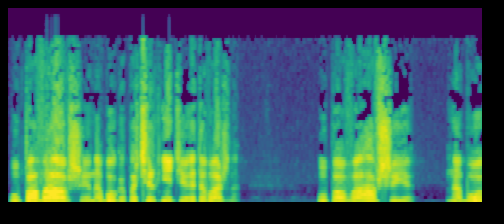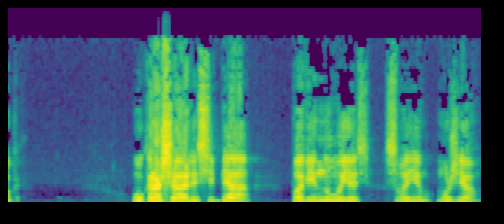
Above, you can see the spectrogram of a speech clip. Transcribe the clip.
уповавшие на Бога, подчеркните, это важно, уповавшие на Бога, украшали себя, повинуясь своим мужьям.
